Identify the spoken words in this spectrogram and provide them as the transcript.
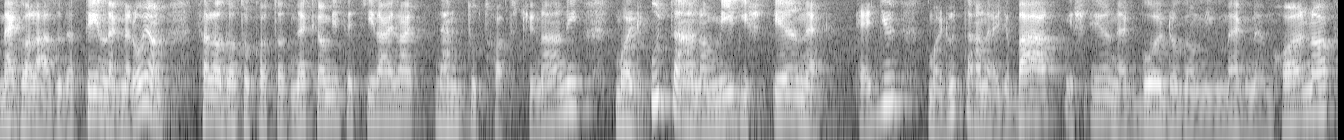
megalázod, de tényleg, mert olyan feladatokat ad neki, amit egy királylány nem tudhat csinálni, majd utána mégis élnek együtt, majd utána egy bál, és élnek boldogan, míg meg nem halnak,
